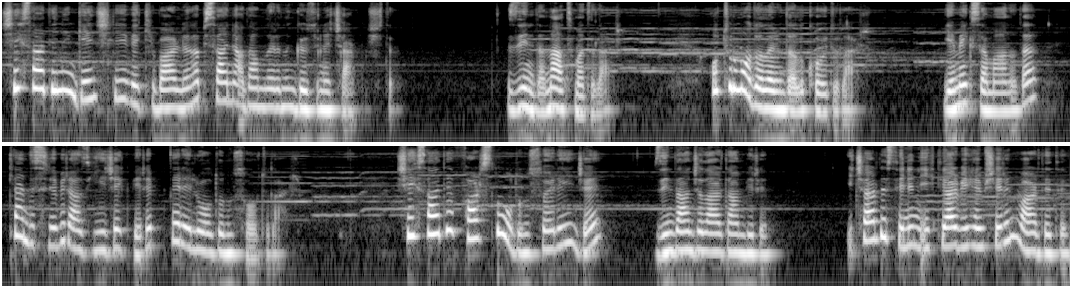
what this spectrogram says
Şehzadenin gençliği ve kibarlığı hapishane adamlarının gözüne çarpmıştı. Zindana atmadılar. Oturma odalarında alıkoydular. Yemek zamanı da kendisine biraz yiyecek verip nereli olduğunu sordular. Şehzade Farslı olduğunu söyleyince zindancılardan biri İçeride senin ihtiyar bir hemşerin var dedi.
